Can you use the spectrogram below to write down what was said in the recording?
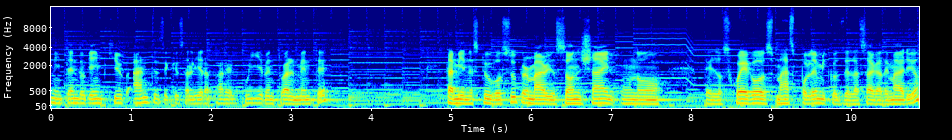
Nintendo GameCube antes de que saliera para el Wii eventualmente. También estuvo Super Mario Sunshine, uno de los juegos más polémicos de la saga de Mario.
